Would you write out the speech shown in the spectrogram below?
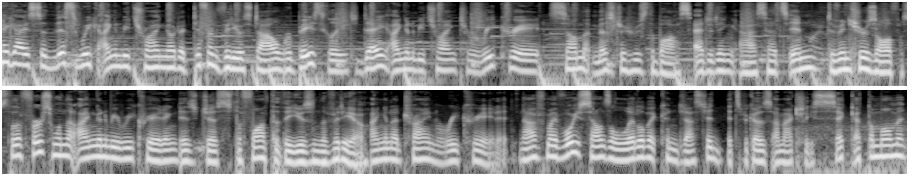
Hey guys, so this week I'm going to be trying out a different video style where basically today I'm going to be trying to recreate some Mrwhosetheboss editing assets in DaVinci Resolve. So the first one that I'm going to be recreating is just the font that they use in the video. I'm going to try and recreate it. Now if my voice sounds a little bit congested, it's because I'm actually sick at the moment.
